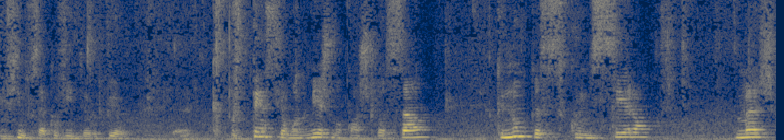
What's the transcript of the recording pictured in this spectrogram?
enfim, do século XX europeu, eh, que pertencem a uma mesma constelação, que nunca se conheceram, mas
